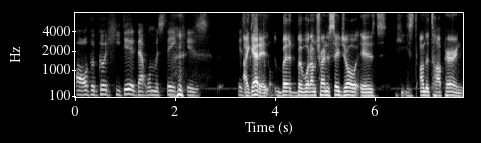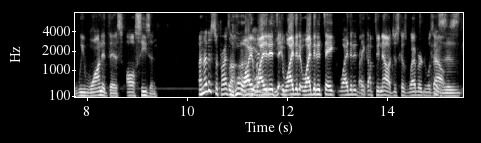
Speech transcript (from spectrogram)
all the good he did, that one mistake is is I get it. But but what I'm trying to say, Joe, is he's on the top pairing. We wanted this all season. Another surprise. on- why on why did it ta- why did it why did it take why did it take Right. up to now just because Weber was out? there's,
